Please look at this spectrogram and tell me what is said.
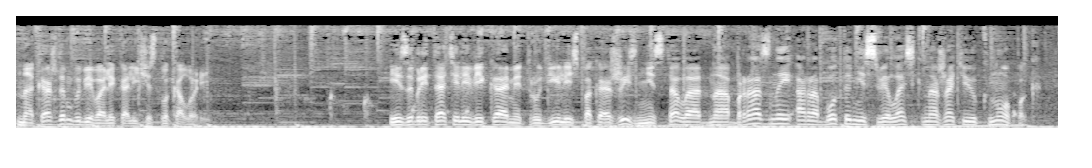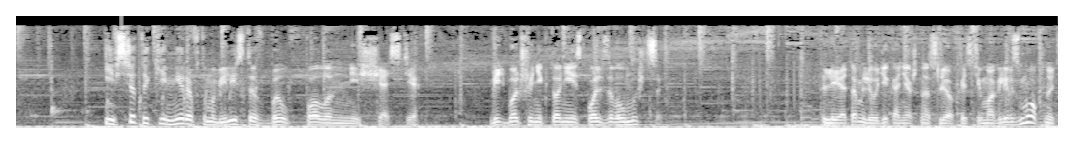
На каждом выбивали количество калорий. Изобретатели веками трудились, пока жизнь не стала однообразной, а работа не свелась к нажатию кнопок. И все-таки мир автомобилистов был полон несчастья. Ведь больше никто не использовал мышцы. Летом люди, конечно, с легкостью могли взмокнуть,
